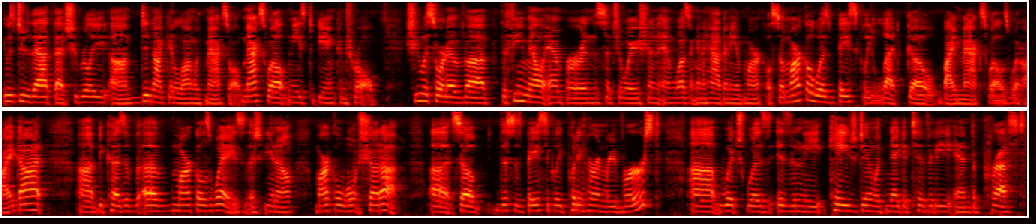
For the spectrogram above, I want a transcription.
it was due to that that she really um, did not get along with Maxwell. Maxwell needs to be in control. She was sort of uh, the female emperor in the situation and wasn't going to have any of Markle. So Markle was basically let go by Maxwell is what I got uh, because of, of Markle's ways. You know, Markle won't shut up. Uh, so this is basically putting her in reversed, uh, which was is in the caged in with negativity and depressed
